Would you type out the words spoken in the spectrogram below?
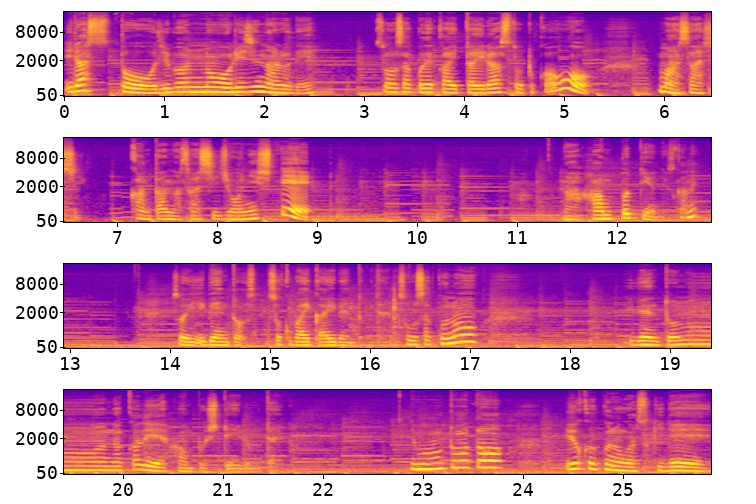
イラストを自分のオリジナルで創作で描いたイラストとかをまあ冊子簡単な冊子状にして頒布っていうんですかね。そういうイベント即売会イベントみたいな創作のイベントの中で反布しているみたいな。でももともと絵を描くのが好きで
